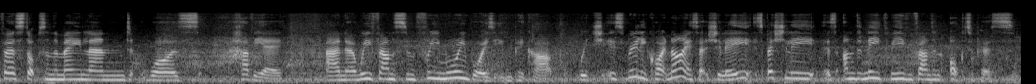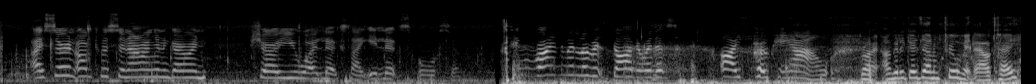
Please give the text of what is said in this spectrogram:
first stops on the mainland was Jávea. And uh, we found some free mooring buoys that you can pick up, which is really quite nice actually, especially as underneath we even found an octopus. I saw an octopus, so now I'm going to go and show you what it looks like. It looks awesome. Sitting right in the middle of its garden with its eyes poking out. Right, I'm going to go down and film it now, okay?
